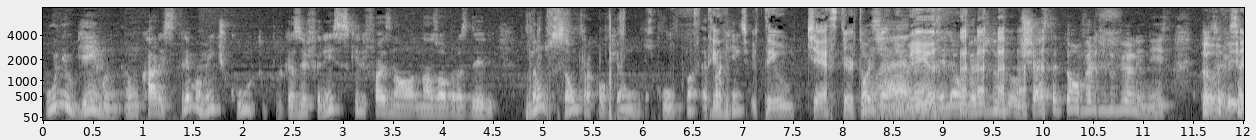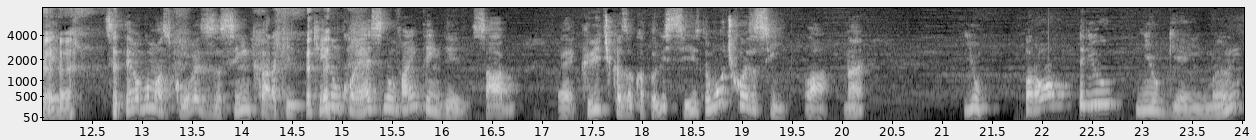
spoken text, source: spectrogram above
O Neil Gaiman é um cara extremamente culto, porque as referências que ele faz na, nas obras dele não são para qualquer um, desculpa. É tem, quem... tem o Chesterton pois lá é, no meio. Né? Ele é o verde do... o Chesterton é o verde do violinista. Então, você, tem, você tem algumas coisas, assim, cara, que quem não conhece não vai entender, sabe? É, críticas ao catolicismo, tem um monte de coisa assim lá, né? E o próprio Neil Gaiman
